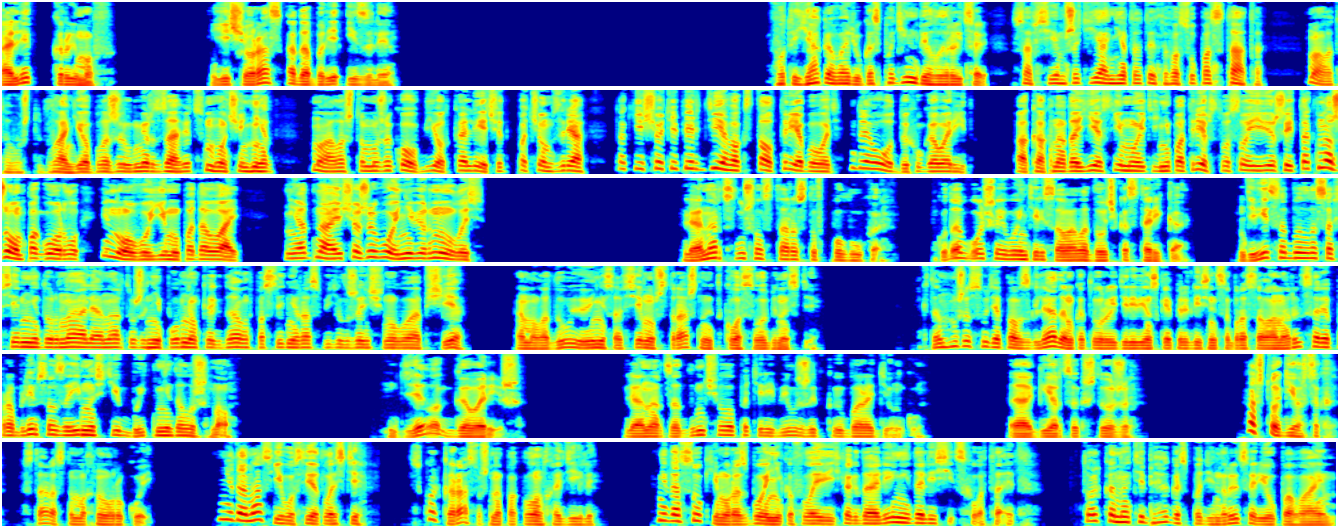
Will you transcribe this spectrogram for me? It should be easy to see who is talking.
Speaker 1: Олег Крымов. Еще раз о добре и зле.
Speaker 2: Вот и я говорю, господин белый рыцарь, совсем житья нет от этого супостата. Мало того, что дланью обложил мерзавец, мочи нет. Мало что мужиков бьет, калечит, почем зря, так еще теперь девок стал требовать, для отдыху говорит. А как надоест ему эти непотребства свои вершить, так ножом по горлу и новую ему подавай. Ни одна еще живой не вернулась.
Speaker 1: Леонард слушал старосту в полухо. Куда больше его интересовала дочка старика. Девица была совсем не дурна, а Леонард уже не помнил, когда он в последний раз видел женщину вообще, а молодую и не совсем уж страшную так в особенности. К тому же, судя по взглядам, которые деревенская прелестница бросала на рыцаря, проблем со взаимностью быть не должно. «Девок, говоришь?» Леонард задумчиво потеребил жидкую бороденку. «А герцог что же?»
Speaker 2: «А что герцог?» — староста махнул рукой. «Не до нас его светлости. Сколько раз уж на поклон ходили. Не досуг ему разбойников ловить, когда оленей до лисиц хватает». Только на тебя, господин рыцарь, и уповаем.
